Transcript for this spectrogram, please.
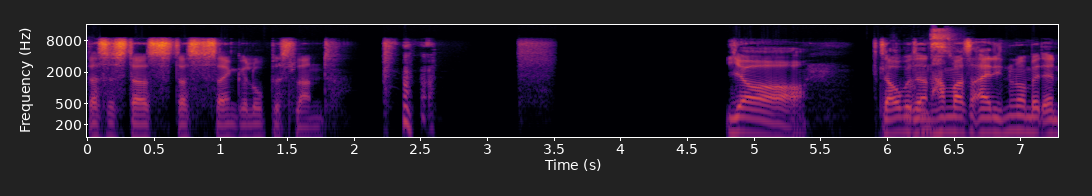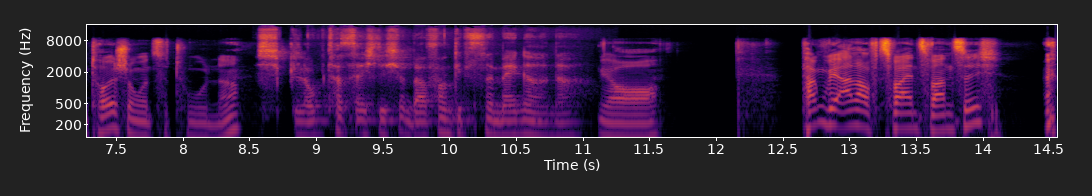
Das ist das, das ist sein gelobtes Land. ja, ich glaube, dann haben wir es eigentlich nur noch mit Enttäuschungen zu tun, ne? Ich glaube tatsächlich, und davon gibt es eine Menge. Ne? Ja. Fangen wir an auf 22.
